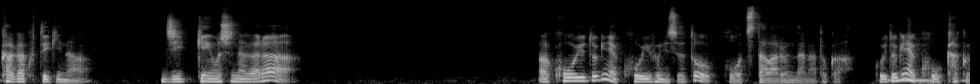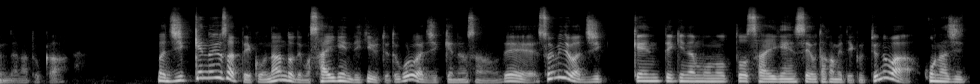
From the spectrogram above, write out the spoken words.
科学的な実験をしながらあこういう時にはこういうふうにするとこう伝わるんだなとかこういう時にはこう書くんだなとか、まあ、実験の良さってこう何度でも再現できるというところが実験の良さなのでそういう意味では実験的なものと再現性を高めていくっていうのは同じ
